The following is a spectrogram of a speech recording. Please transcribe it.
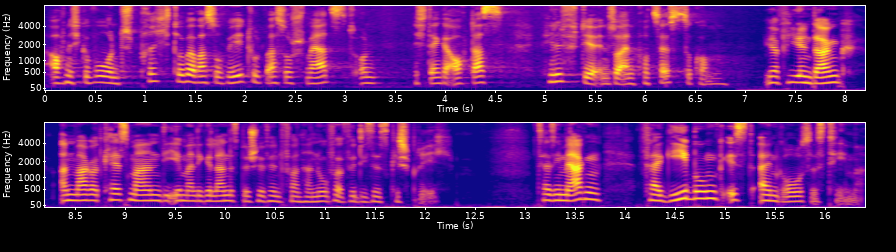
auch nicht gewohnt. Sprich drüber, was so weh tut, was so schmerzt. Und ich denke, auch das hilft dir, in so einen Prozess zu kommen. Ja, vielen Dank an Margot Kessmann, die ehemalige Landesbischöfin von Hannover, für dieses Gespräch. Tja, Sie merken, Vergebung ist ein großes Thema.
